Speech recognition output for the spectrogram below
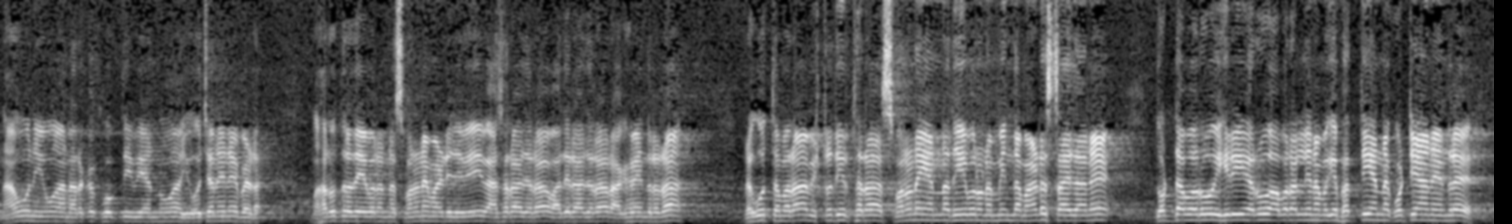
ನಾವು, ನೀವು ಆ ನರಕಕ್ಕೆ ಹೋಗ್ತೀವಿ ಅನ್ನುವ ಯೋಚನೆಯೇ ಬೇಡ. ಮಹರುದ್ರ ದೇವರನ್ನು ಸ್ಮರಣೆ ಮಾಡಿದ್ದೀವಿ. ವ್ಯಾಸರಾಜರ, ವಾದಿರಾಜರ, ರಾಘವೇಂದ್ರರ ರಘುತ್ತಮರ ವಿಷ್ಣುತೀರ್ಥರ ಸ್ಮರಣೆಯನ್ನು ದೇವರು ನಮ್ಮಿಂದ ಮಾಡಿಸ್ತಾ ಇದ್ದಾನೆ. ದೊಡ್ಡವರು, ಹಿರಿಯರು ಅವರಲ್ಲಿ ನಮಗೆ ಭಕ್ತಿಯನ್ನು ಕೊಟ್ಟಿಯಾನೆ ಅಂದರೆ,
